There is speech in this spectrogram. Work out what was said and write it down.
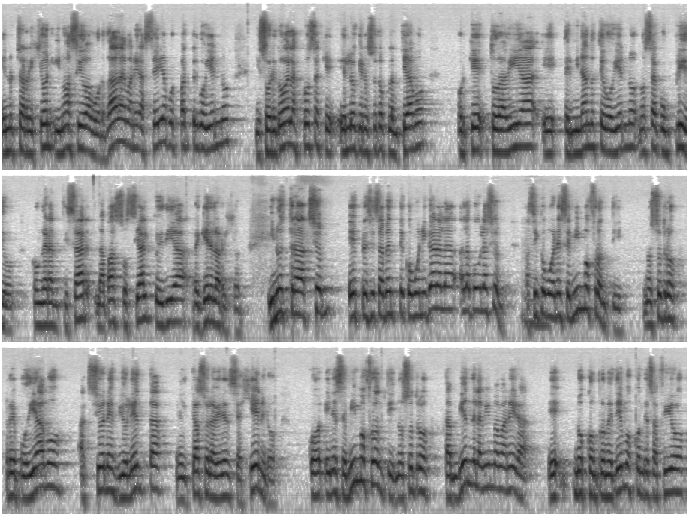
en nuestra región y no ha sido abordada de manera seria por parte del gobierno y sobre todas las cosas que es lo que nosotros planteamos, porque todavía eh, terminando este gobierno no se ha cumplido con garantizar la paz social que hoy día requiere la región. Y nuestra acción es precisamente comunicar a la, a la población, así como en ese mismo fronti nosotros repudiamos acciones violentas en el caso de la violencia de género, en ese mismo frontis, nosotros también de la misma manera eh, nos comprometemos con desafíos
